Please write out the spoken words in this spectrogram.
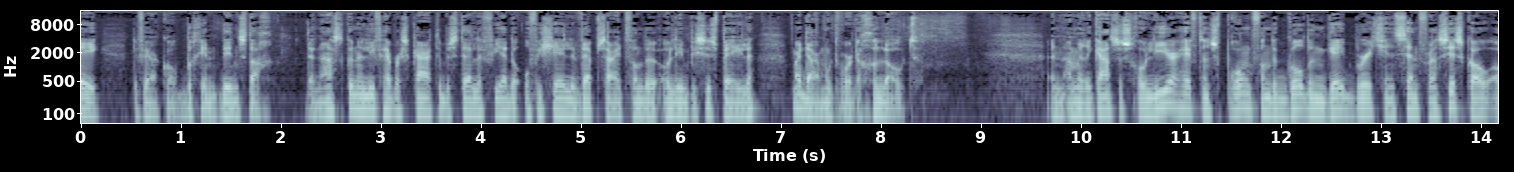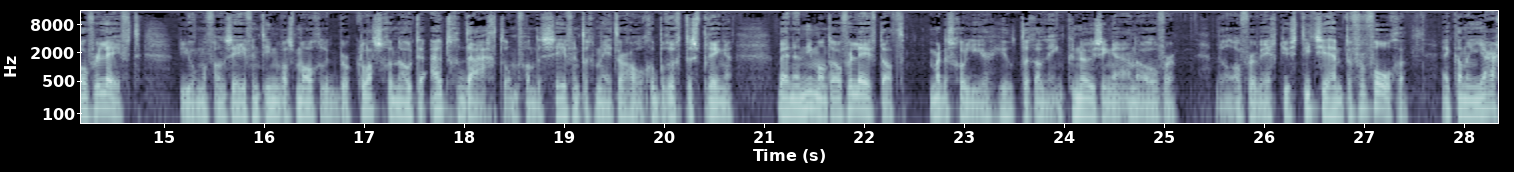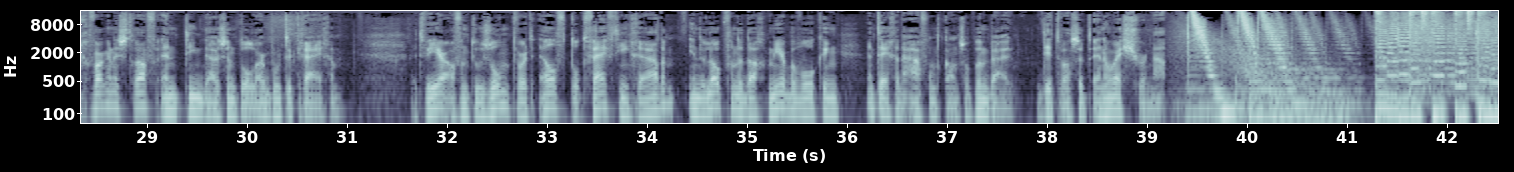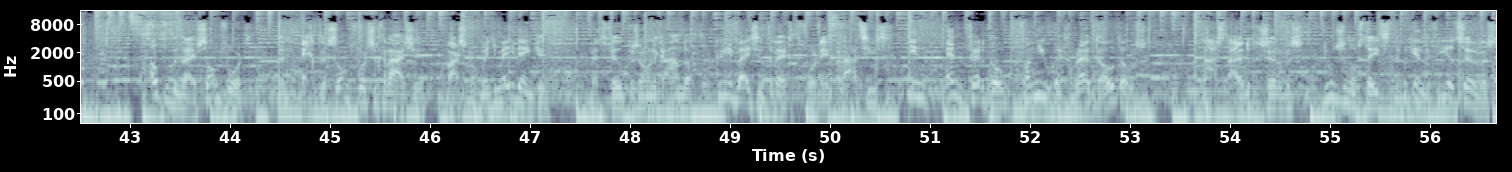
De verkoop begint dinsdag. Daarnaast kunnen liefhebbers kaarten bestellen via de officiële website van de Olympische Spelen, maar daar moet worden gelood. Een Amerikaanse scholier heeft een sprong van de Golden Gate Bridge in San Francisco overleefd. De jongen van 17 was mogelijk door klasgenoten uitgedaagd om van de 70 meter hoge brug te springen. Bijna niemand overleeft dat, maar de scholier hield er alleen kneuzingen aan over. Wel overweegt justitie hem te vervolgen. Hij kan een jaar gevangenisstraf en 10.000 dollar boete krijgen. Het weer af en toe zon, wordt 11 tot 15 graden. In de loop van de dag meer bewolking en tegen de avond kans op een bui. Dit was het NOS Journaal. Autobedrijf Zandvoort. Een echte Zandvoortse garage waar ze nog met je meedenken. Met veel persoonlijke aandacht kun je bij ze terecht voor reparaties in en verkoop van nieuw en gebruikte auto's. Naast de huidige service doen ze nog steeds de bekende Fiat-service.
